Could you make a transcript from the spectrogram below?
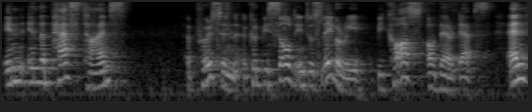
In, in the past times, a person could be sold into slavery because of their debts. And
